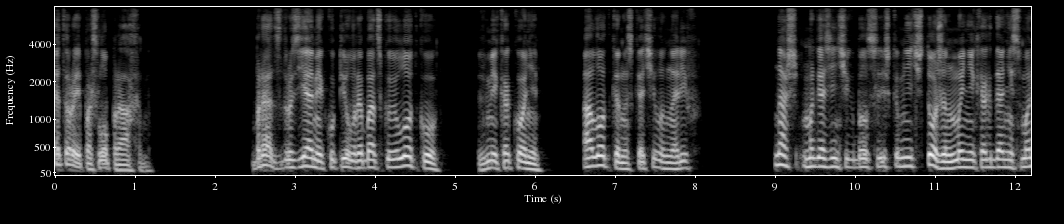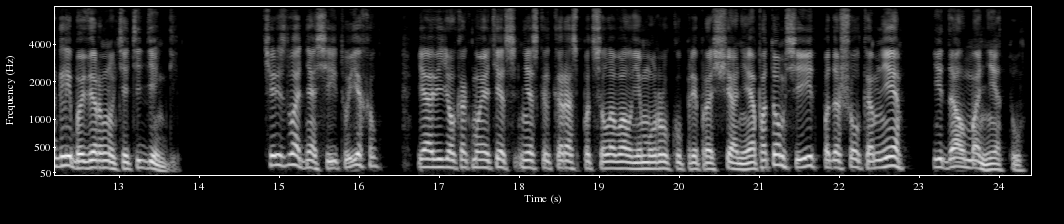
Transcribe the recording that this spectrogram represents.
которое пошло прахом. Брат с друзьями купил рыбацкую лодку в Микаконе, а лодка наскочила на риф. Наш магазинчик был слишком ничтожен, мы никогда не смогли бы вернуть эти деньги. Через два дня Сиит уехал. Я видел, как мой отец несколько раз поцеловал ему руку при прощании, а потом Сиит подошел ко мне и дал монету.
